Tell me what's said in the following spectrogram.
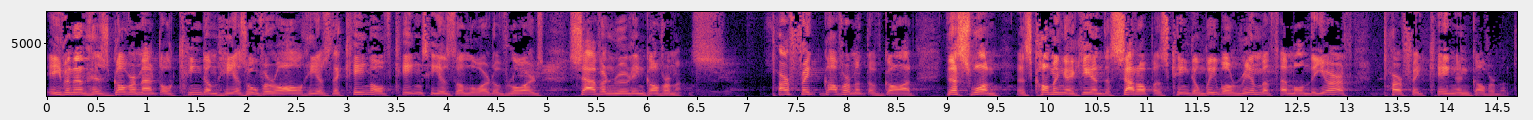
Even in his governmental kingdom, he is over all. He is the King of kings. He is the Lord of lords. Seven ruling governments. Perfect government of God. This one is coming again to set up his kingdom. We will reign with him on the earth. Perfect king and government.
